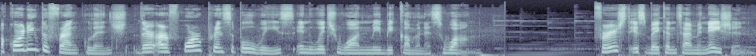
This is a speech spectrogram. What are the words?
According to Frank Lynch, there are four principal ways in which one may become an aswang. First is by contamination,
